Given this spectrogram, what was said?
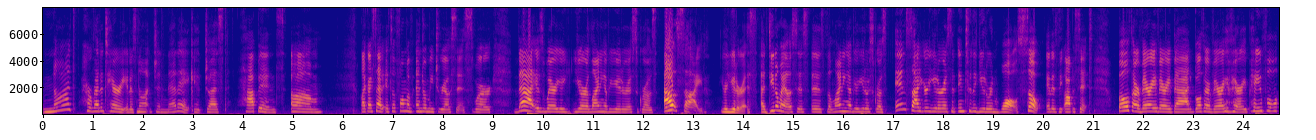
not hereditary. It is not genetic. It just happens. Um, like I said, it's a form of endometriosis where that is where your, your lining of your uterus grows outside your uterus. Adenomyosis is the lining of your uterus grows inside your uterus and into the uterine walls. So it is the opposite. Both are very, very bad. Both are very, very painful.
